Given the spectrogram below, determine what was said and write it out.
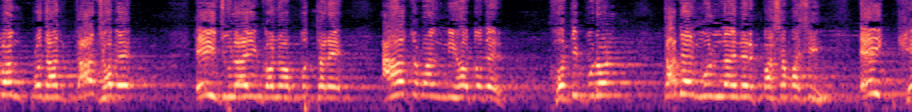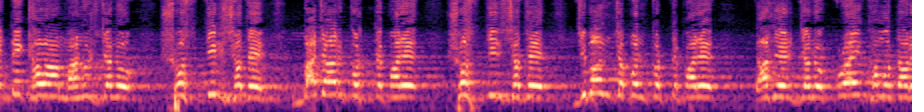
এবং প্রধান কাজ হবে এই জুলাই গণ অভ্যুত্থানে আহত এবং নিহতদের ক্ষতিপূরণ, তাদের মূল্যায়নের পাশাপাশি এই খেটে খাওয়া মানুষ যেন স্বস্তির সাথে বাজার করতে পারে, স্বস্তির সাথে জীবনযাপন করতে পারে, তাদের যেন ক্রয় ক্ষমতার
